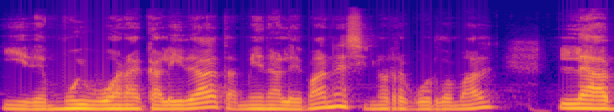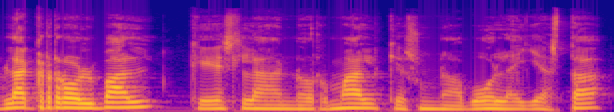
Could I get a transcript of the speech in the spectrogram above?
y de muy buena calidad, también alemanes, si no recuerdo mal. La Black Roll Ball, que es la normal, que es una bola y ya está,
